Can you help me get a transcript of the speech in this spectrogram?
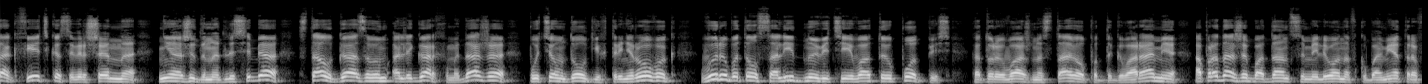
Так Федька совершенно неожиданно для себя стал газовым олигархом и даже путем долгих тренировок выработал солидную витиеватую подпись, которую важно ставил под договорами о продаже баданцу миллионов кубометров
